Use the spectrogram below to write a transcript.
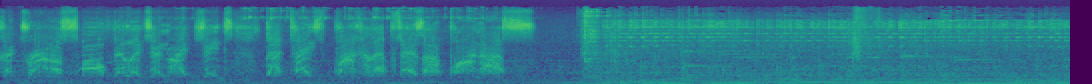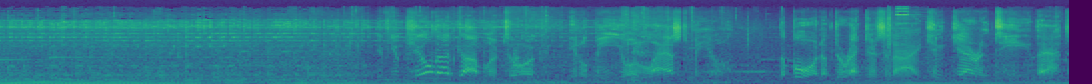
Could drown a small village in my cheeks! The taste apocalypse is upon us! If you kill that gobbler, Torgue, it'll be your last meal. The board of directors and I can guarantee that.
